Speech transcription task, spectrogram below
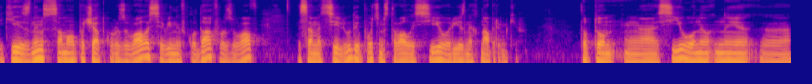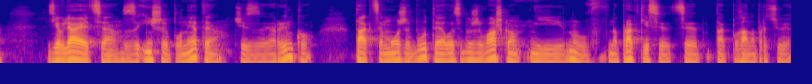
які з ним з самого початку розвивалися, він і вкладав, розвивав. І саме ці люди потім ставали CEO різних напрямків. Тобто CEO не, не е, з'являється з іншої планети чи з ринку. Так, це може бути, але це дуже важко. І ну, на практиці це так погано працює.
